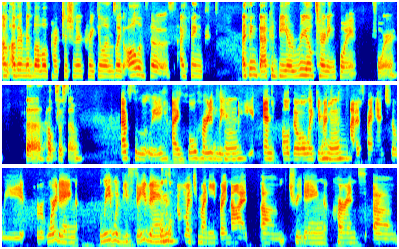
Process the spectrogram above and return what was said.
um, other mid-level practitioner curriculums, like all of those, I think, I think that could be a real turning point for the health system. Absolutely, I wholeheartedly mm-hmm. agree. And although, like you mentioned, mm-hmm. not as financially rewarding, we would be saving so much money by not um, treating current um,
